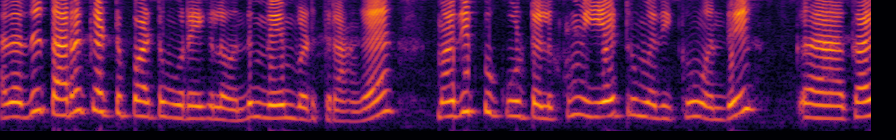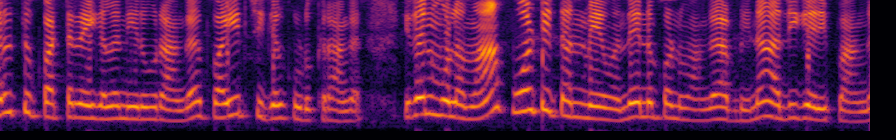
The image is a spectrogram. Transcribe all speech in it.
அதாவது தரக்கட்டுப்பாட்டு முறைகளை வந்து மேம்படுத்துகிறாங்க மதிப்பு கூட்டலுக்கும் ஏற்றுமதிக்கும் வந்து கருத்து பட்டறைகளை நிறுவுறாங்க பயிற்சிகள் கொடுக்குறாங்க. இதன் மூலமாக போட்டித்தன்மையை வந்து என்ன பண்ணுவாங்க அப்படின்னா அதிகரிப்பாங்க.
